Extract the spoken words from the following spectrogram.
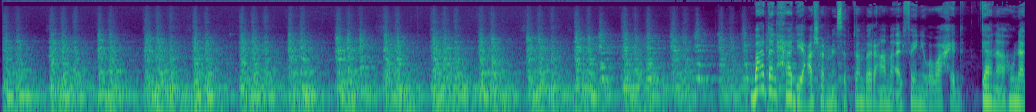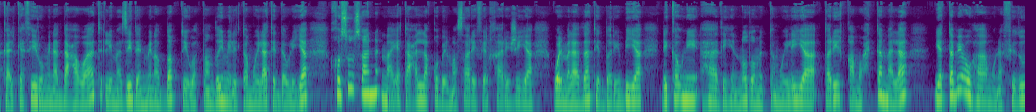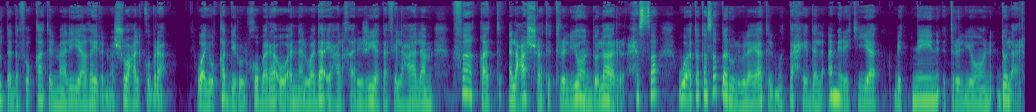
الحادي عشر من سبتمبر عام 2001 كان هناك الكثير من الدعوات لمزيد من الضبط والتنظيم للتمويلات الدولية خصوصا ما يتعلق بالمصارف الخارجية والملاذات الضريبية لكون هذه النظم التمويلية طريقة محتملة يتبعها منفذو التدفقات المالية غير المشروعة الكبرى. ويقدر الخبراء أن الودائع الخارجية في العالم فاقت العشرة تريليون دولار حصة وتتصدر الولايات المتحدة الأمريكية ب 2 تريليون دولار.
